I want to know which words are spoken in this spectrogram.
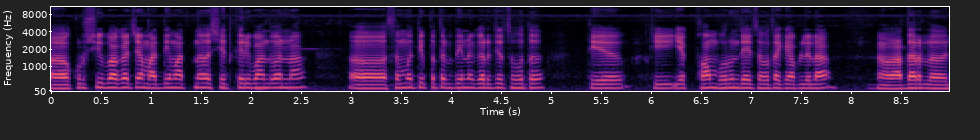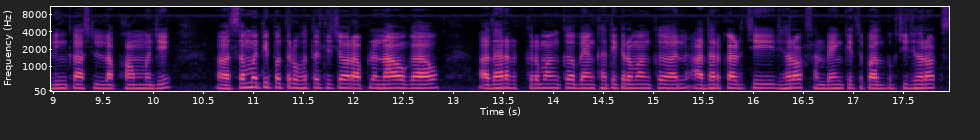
कृषी विभागाच्या माध्यमातून शेतकरी बांधवांना संमतीपत्र देणं गरजेचं होतं. ते की एक फॉर्म भरून द्यायचा होता की आपल्याला आधार ल- लिंक असलेला फॉर्म म्हणजे संमतीपत्र होतं. त्याच्यावर आपलं नाव गाव आधार क्रमांक बँक खाते क्रमांक आणि आधार कार्डची झेरॉक्स आणि बँकेचं पासबुकची झेरॉक्स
